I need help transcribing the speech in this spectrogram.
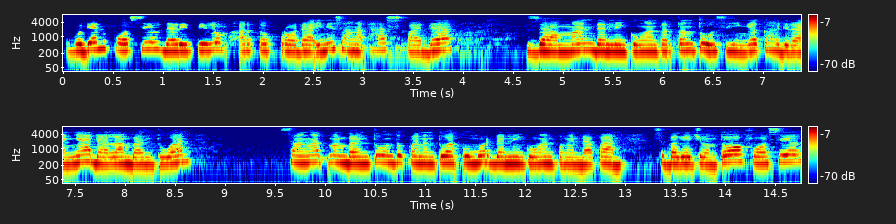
Kemudian fosil dari pilum arthropoda ini sangat khas pada zaman dan lingkungan tertentu sehingga kehadirannya dalam bantuan sangat membantu untuk penentuan umur dan lingkungan pengendapan. Sebagai contoh, fosil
